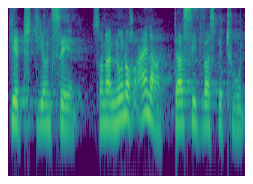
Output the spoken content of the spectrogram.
gibt, die uns sehen, sondern nur noch einer das sieht, was wir tun,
